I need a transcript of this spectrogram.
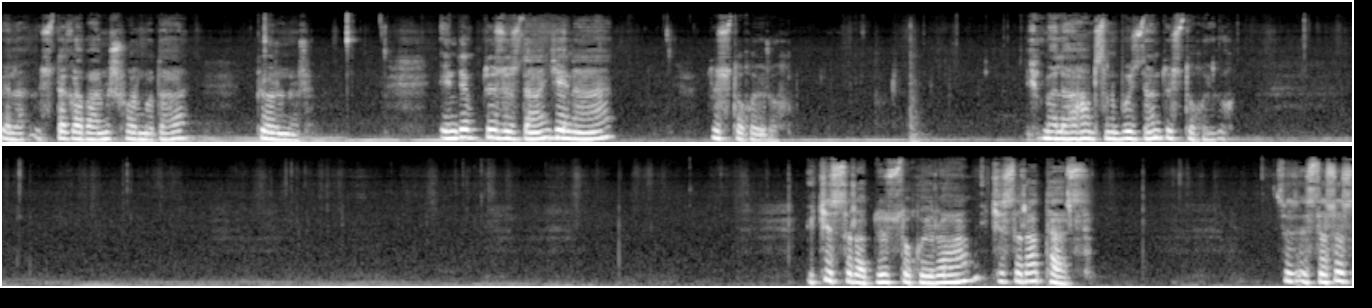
Belə üstə qabarmış formada görünür. İndi düz üzdən yenə düz toxuyuruq. İlmələri hamısını bu üzdən düz toxuyuruq. 2 sıra düz soxuyuram, 2 sıra tərs. Siz istəsəz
